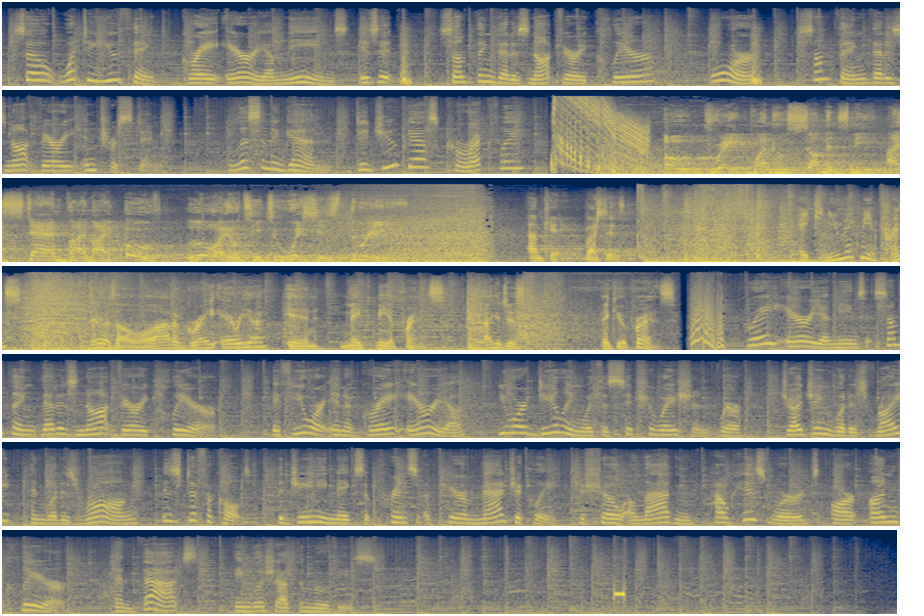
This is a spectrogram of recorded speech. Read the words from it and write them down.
So, what do you think gray area means? Is it something that is not very clear or something that is not very interesting? Listen again. Did you guess correctly? Oh, great one who summons me, I stand by my oath, loyalty to wishes three. I'm kidding. Watch this. Hey, can you make me a prince? There is a lot of gray area in Make Me a Prince. I could just make you a prince. Gray area means something that is not very clear. If you are in a gray area, you are dealing with a situation where judging what is right and what is wrong is difficult. The genie makes a prince appear magically to show Aladdin how his words are unclear. And that's English at the movies.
